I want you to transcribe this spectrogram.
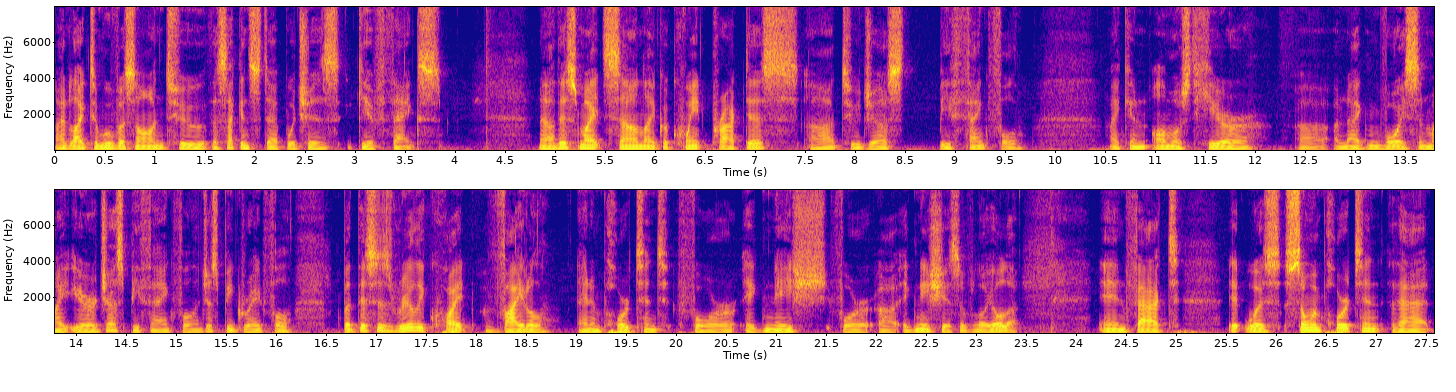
I'd like to move us on to the second step, which is give thanks. Now, this might sound like a quaint practice uh, to just be thankful. I can almost hear uh, a nagging voice in my ear just be thankful and just be grateful. But this is really quite vital and important for, Ignatius, for uh, Ignatius of Loyola. In fact, it was so important that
